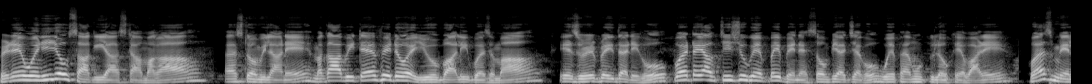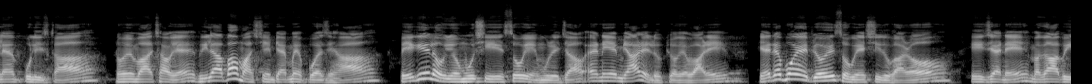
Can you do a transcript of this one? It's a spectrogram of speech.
ဗြိတိန်ဝန်ကြီးချုပ်ဆာကီယာစတာမာကအက်စတိုမီလာနဲ့မကာဘီတဲဖစ်တို့ရဲ့ယူပါလီပွဲစဉ်မှာအစ္စရေးပြည်သက်တွေကိုပွဲတက်ရောက်ကြီးစုခွင့်ပိတ်ပင်တဲ့ဆုံးဖြတ်ချက်ကိုဝေဖန်မှုပြုလုပ်ခဲ့ပါတယ်။ West Midland Police ကနိုဝင်ဘာ6ရက်ဗီလာပမှာရှင်ပြိုင်မဲ့ပွဲစဉ်ဟာဘေးကင်းလုံခြုံမှုရှိရေးစိုးရိမ်မှုတွေကြောင့်အန္တရာယ်များတယ်လို့ပြောခဲ့ပါတယ်။ရဲတပ်ဖွဲ့ရဲ့ပြောရေးဆိုခွင့်ရှိသူကတော့အေဂျင့်နဲ့မကာဘီ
